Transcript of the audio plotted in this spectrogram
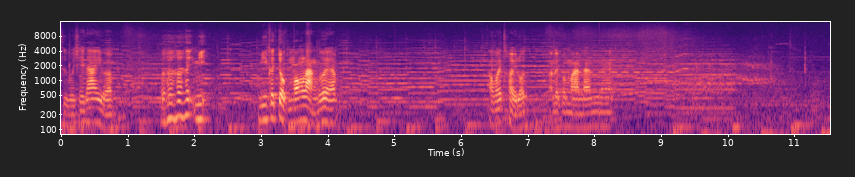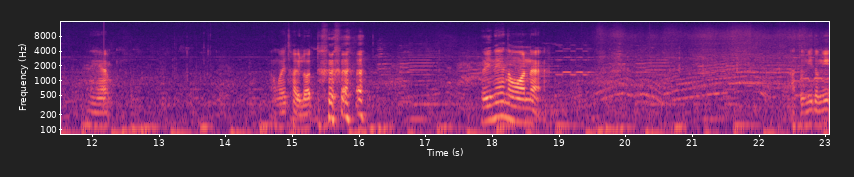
ถือว่าใช้ได้อยู่ครับเฮ้ยมีมีกระจกมองหลังด้วยครับ เอาไว้ถอยรถอะไรประมาณนั้นนะฮะนี่ครับเอาไว้ถอยรถ เฮ้ยแน่นอนอะอะตรงนี้ตรงนี้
